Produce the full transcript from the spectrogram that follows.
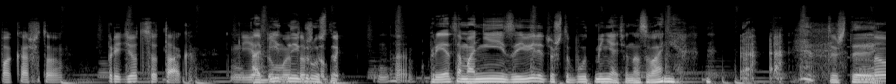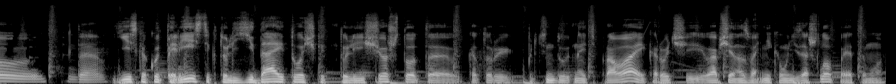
пока что придется так. Я обидно думаю, и то, грустно. Чтобы... Да. При этом они заявили то, что будут менять у название. То что ну, да. есть какой-то рестик, то ли еда и точки, то ли еще что-то, которые претендуют на эти права, и, короче, вообще название никому не зашло, поэтому...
